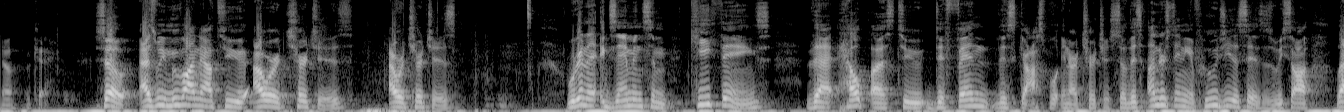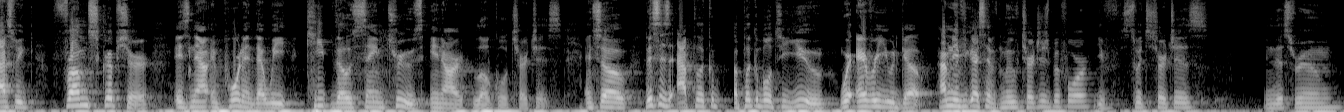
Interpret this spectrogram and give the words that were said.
No? Okay. So as we move on now to our churches, our churches, we're going to examine some key things that help us to defend this gospel in our churches. So, this understanding of who Jesus is, as we saw last week from Scripture, is now important that we keep those same truths in our local churches. And so, this is applica- applicable to you wherever you would go. How many of you guys have moved churches before? You've switched churches in this room?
